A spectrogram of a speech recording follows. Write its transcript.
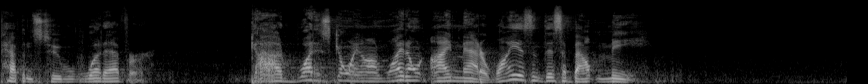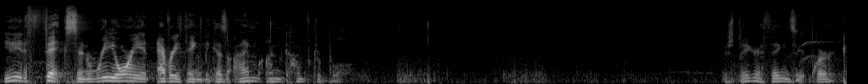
happens to whatever. God, what is going on? Why don't I matter? Why isn't this about me? You need to fix and reorient everything because I'm uncomfortable. There's bigger things at work.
